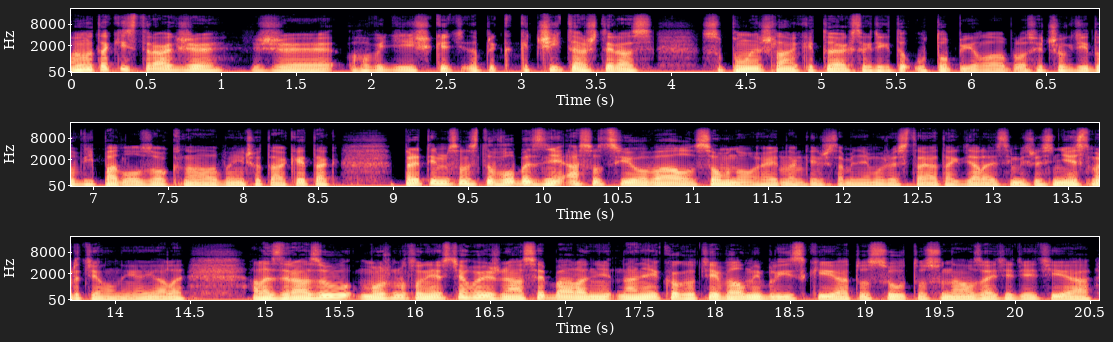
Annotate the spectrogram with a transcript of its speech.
Ono je taký strach, že, že ho vidíš, keď napríklad keď čítaš teraz, sú plné články to, jak sa kde kto utopil, alebo proste čo, kde kto vypadol z okna, alebo niečo také, tak predtým som si to vôbec neasocioval so mnou, hej, Mm. také, že sa mi nemôže stať a tak ďalej, si myslíš, že si nesmrteľný, hej, ale, ale zrazu možno to nevzťahuješ na seba, ale nie, na niekoho, kto ti je veľmi blízky a to sú, to sú naozaj tie deti a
